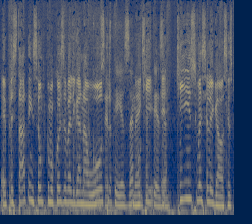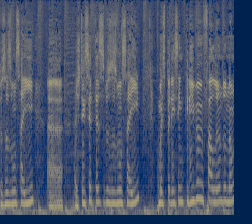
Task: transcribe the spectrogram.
é, prestar atenção, porque uma coisa vai ligar na outra. certeza, né, com que, certeza. é, que isso vai ser legal, assim, as pessoas vão sair, ah, a gente tem certeza que as pessoas vão sair com uma experiência incrível e falando, não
